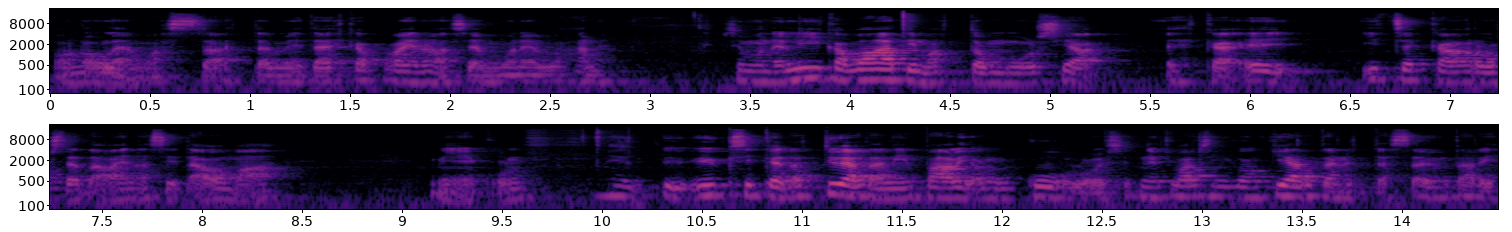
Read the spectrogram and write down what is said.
on olemassa. Että meitä ehkä painaa semmoinen vähän semmoinen liika vaatimattomuus ja ehkä ei itsekään arvosteta aina sitä omaa niin kuin, yksikötä työtä niin paljon kuin kuuluisi. Nyt varsinkin kun on kiertänyt tässä ympäri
